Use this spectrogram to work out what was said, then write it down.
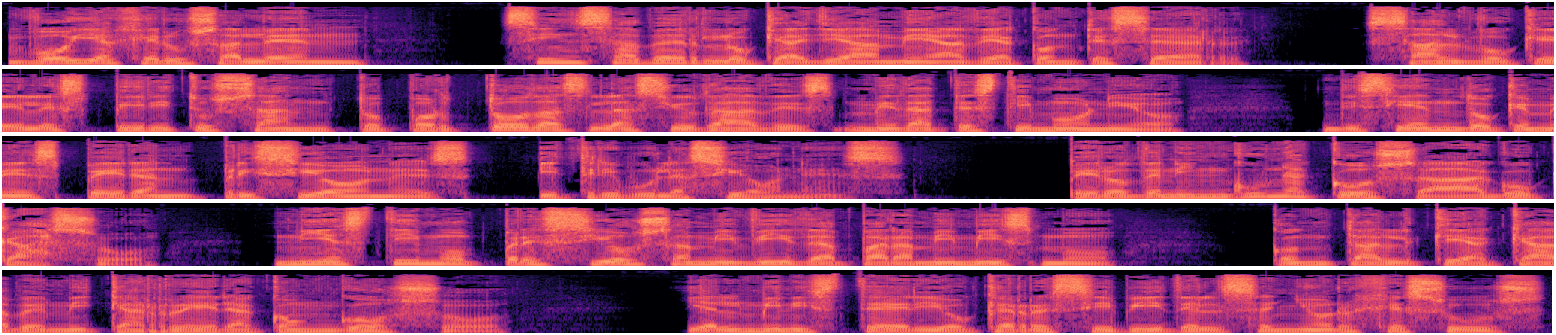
Voy a Jerusalén sin saber lo que allá me ha de acontecer, salvo que el Espíritu Santo por todas las ciudades me da testimonio, diciendo que me esperan prisiones y tribulaciones. Pero de ninguna cosa hago caso, ni estimo preciosa mi vida para mí mismo, con tal que acabe mi carrera con gozo, y el ministerio que recibí del Señor Jesús,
